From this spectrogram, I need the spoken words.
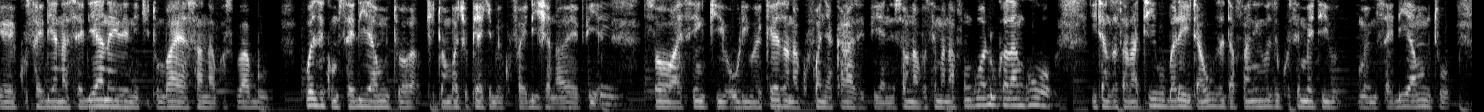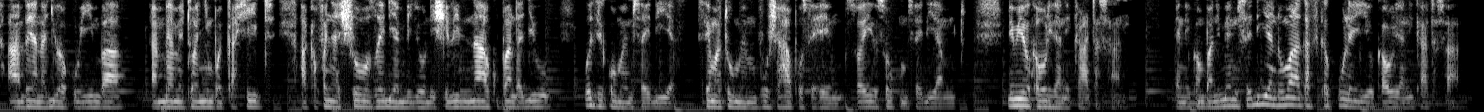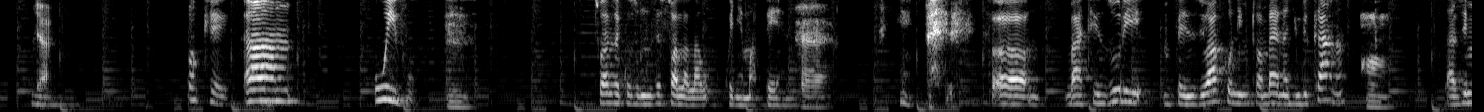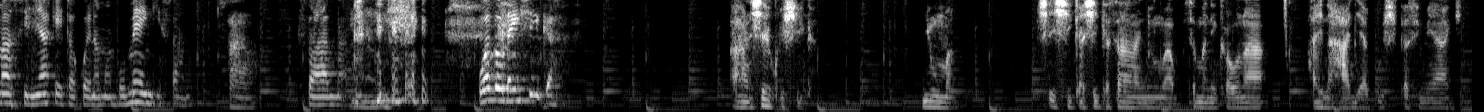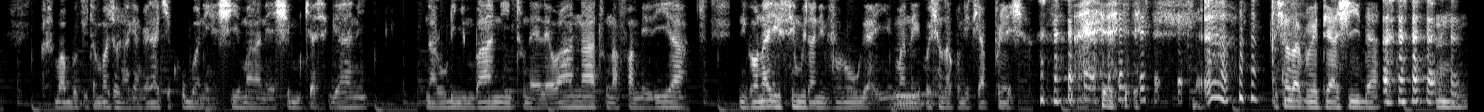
ile kusaidiana saidiana ile ni kitu mbaya sana kwa sababu huwezi kumsaidia mtu kitu ambacho pia kimekufaidisha na wewe pia. Mm. so i think uliwekeza na kufanya kazi pia. Ni sawa unavyosema nafungua duka la nguo itaanza taratibu baadaye itauza tafani huwezi kusema eti umemsaidia mtu ambaye anajua kuimba ambaye ametoa nyimbo ikahit akafanya show zaidi ya milioni ishirini na kupanda juu. Huwezi kuwa umemsaidia. Sema tu umemvusha hapo sehemu. So hiyo sio kumsaidia mtu. Mimi hiyo kauli nanikata sana. Yani kwamba nimemsaidia ndio maana akafika kule hiyo kauli nanikata sana yeah. Mm. okay um, wivu. Mm. tuanze kuzungumzia swala la kwenye mapenzi. Uh. Uh, bahati nzuri mpenzi wako ni mtu ambaye anajulikana. Mm. lazima simu yake itakuwa ina mambo mengi sana. Sana. Sana waga unaishika? Ah, kuishika. Nyuma. Shishikashika sana nyuma sema nikaona haina haja ya kushika simu yake kwa sababu kitu ambacho nakiangalia kikubwa ni heshima na niheshimu kiasi gani narudi nyumbani tunaelewana tuna familia nikaona hii simu itanivuruga hii maana iko ishaanza kunitia presha ishaanza kunitia shida Mm.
